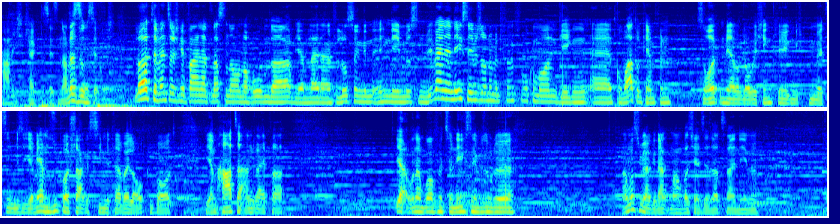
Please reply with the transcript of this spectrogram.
Ach, ich kacke das jetzt nach. Das ist ja nicht. Leute, wenn es euch gefallen hat, lasst einen Daumen nach oben da. Wir haben leider einen Verlust hinnehmen müssen. Wir werden in der nächsten Episode mit 5 Pokémon gegen äh, Trovato kämpfen. Sollten wir aber, glaube ich, hinkriegen. Ich bin mir ziemlich sicher. Wir haben ein super starkes Team mittlerweile aufgebaut. Wir haben harte Angreifer. Ja, und dann brauchen wir zur nächsten Episode... Da muss ich mir Gedanken machen, was ich als Ersatz reinnehme. Ja.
